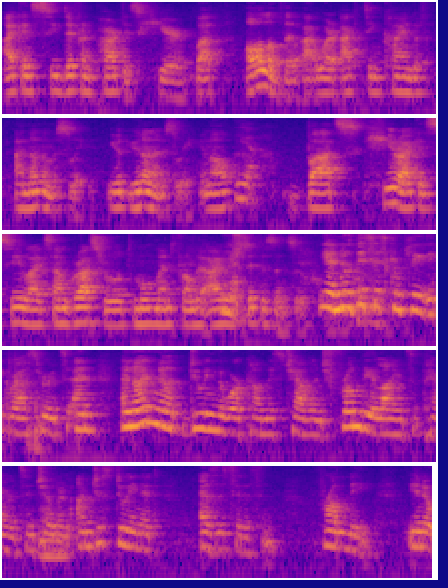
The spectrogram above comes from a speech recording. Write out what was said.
I can see different parties here, but all of them were acting kind of anonymously, unanimously, you know. Yeah. But here I can see like some grassroots movement from the Irish Yeah. citizens. Yeah, no, this is completely grassroots, and and I'm not doing the work on this challenge from the Alliance of Parents and Children. I'm just doing it as a citizen, from me. You know,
